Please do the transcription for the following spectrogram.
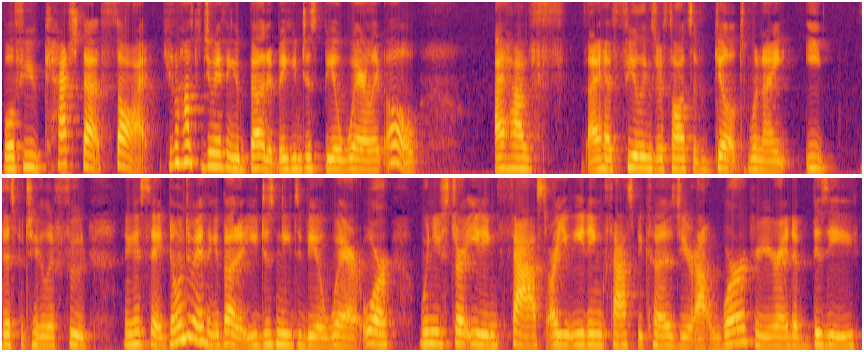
Well, if you catch that thought, you don't have to do anything about it, but you can just be aware, like, oh, I have I have feelings or thoughts of guilt when I eat this particular food. Like I say, don't do anything about it. You just need to be aware. Or when you start eating fast, are you eating fast because you're at work or you're in a busy,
